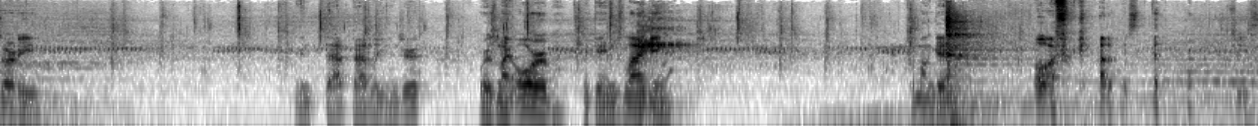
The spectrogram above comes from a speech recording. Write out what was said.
Yuri's already in that badly injured. Where's my orb? The game's lagging. Come on, game. Oh, I forgot it was there. Jesus.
